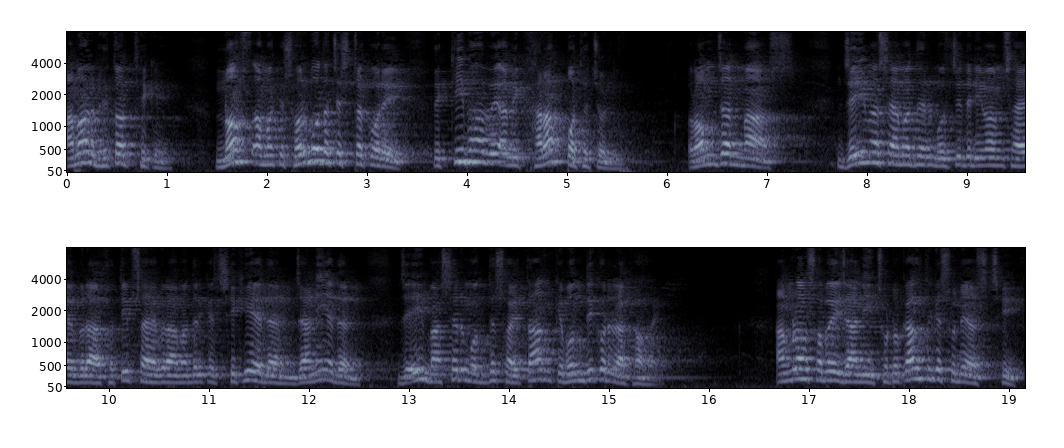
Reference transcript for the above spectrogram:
আমার ভেতর থেকে নফস আমাকে সর্বদা চেষ্টা করে যে কীভাবে আমি খারাপ পথে চলি। রমজান মাস, যেই মাসে আমাদের মসজিদের ইমাম সাহেবরা, খতিব সাহেবরা আমাদেরকে শিখিয়ে দেন, জানিয়ে দেন যে এই মাসের মধ্যে শয়তানকে বন্দি করে রাখা হয়। আমরাও সবাই জানি, ছোটকাল থেকে শুনে আসছি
